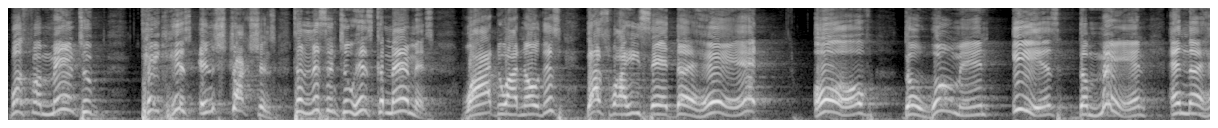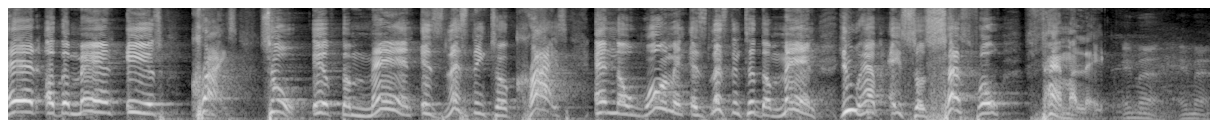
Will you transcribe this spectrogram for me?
was for man to take his instructions, to listen to his commandments. Why do I know this? That's why he said the head of the woman is the man, and the head of the man is Christ. So if the man is listening to Christ and the woman is listening to the man, you have a successful family. Amen. Amen.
